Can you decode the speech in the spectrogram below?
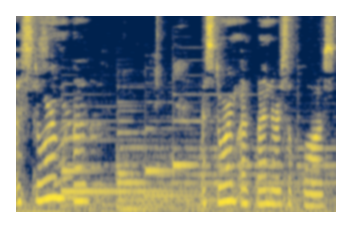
A storm of a storm of thunderous applause.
